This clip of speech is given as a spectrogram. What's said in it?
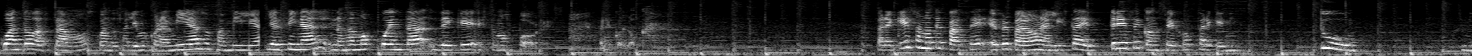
cuánto gastamos cuando salimos con amigas o familia y al final nos damos cuenta de que estamos pobres. Me coloca. Para que eso no te pase, he preparado una lista de 13 consejos para que ni tú, ni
